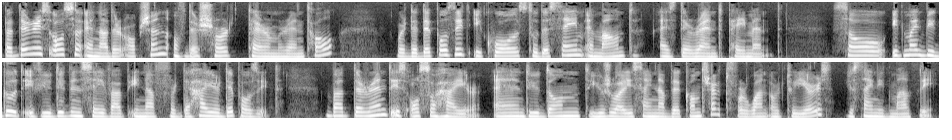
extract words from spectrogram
But there is also another option of the short-term rental where the deposit equals to the same amount as the rent payment. So it might be good if you didn't save up enough for the higher deposit. But the rent is also higher and you don't usually sign up the contract for one or two years. You sign it monthly.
